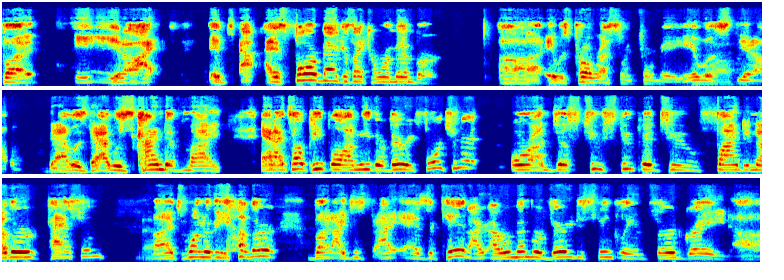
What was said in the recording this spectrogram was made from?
but you know, I it's as far back as I can remember. Uh, it was pro wrestling for me. It was, Wow. you know, that was that was kind of my. And I tell people I'm either very fortunate or I'm just too stupid to find another passion. Uh, it's one or the other. But I just, I as a kid, I, I remember very distinctly in third grade. Uh,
